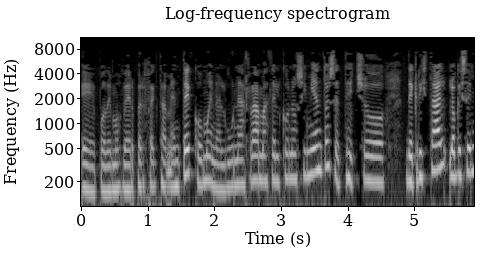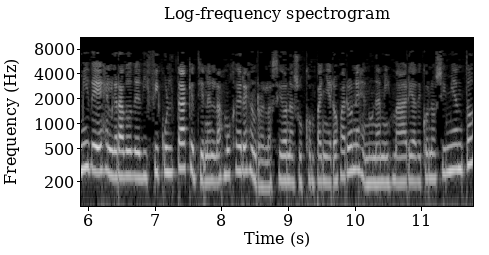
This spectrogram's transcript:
eh, podemos ver perfectamente cómo en algunas ramas del conocimiento ese techo de cristal lo que se mide es el grado de dificultad que tienen las mujeres en relación a sus compañeros varones en una misma área de conocimiento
